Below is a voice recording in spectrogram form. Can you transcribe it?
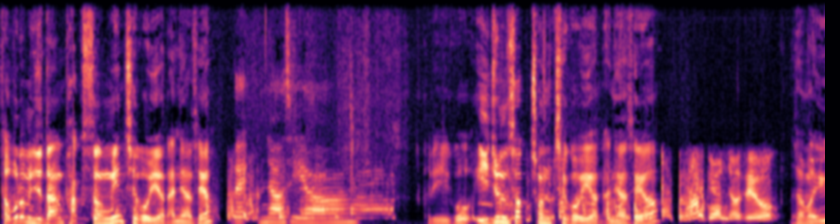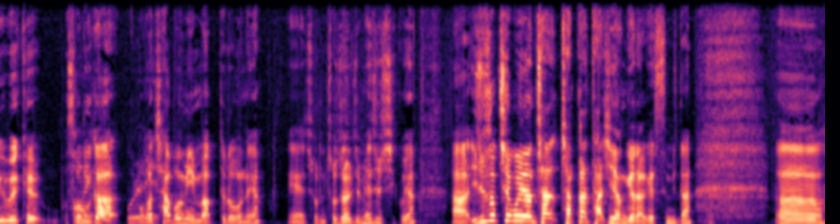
더불어민주당 박성민 최고위원, 안녕하세요. 네, 안녕하세요. 그리고 이준석 전 최고위원, 안녕하세요. 네, 안녕하세요. 잠깐만, 이게 왜 이렇게 소리가 어, 뭐가 잡음이 막 들어오네요? 예, 좀 조절 좀 해주시고요. 아, 이준석 최고위원 자- 잠깐 다시 연결하겠습니다. 어,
